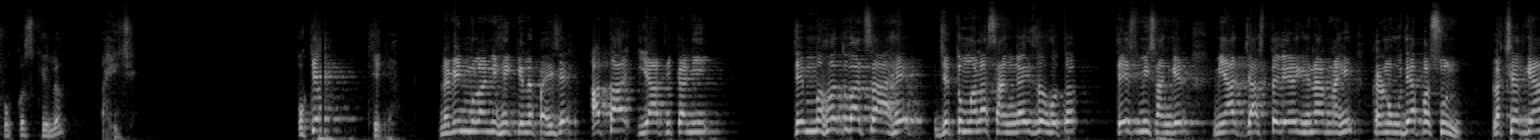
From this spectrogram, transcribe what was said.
फोकस केलं पाहिजे. ओके ठीक आहे. नवीन मुलांनी हे केलं पाहिजे. आता या ठिकाणी जे महत्वाचं आहे जे तुम्हाला सांगायचं होतं तेच मी सांगेन. मी आज जास्त वेळ घेणार नाही कारण उद्यापासून लक्षात घ्या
